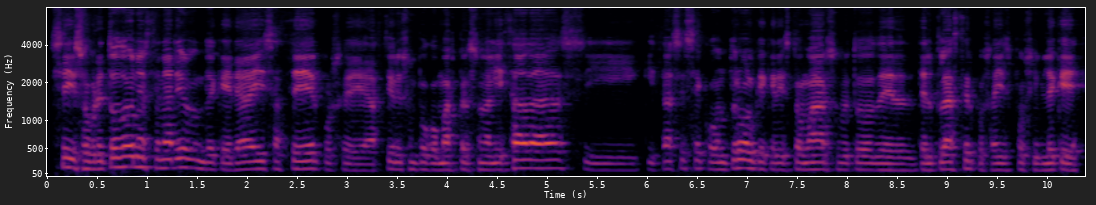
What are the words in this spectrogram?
Sí, sobre todo en escenarios donde queráis hacer pues, eh, acciones un poco más personalizadas y quizás ese control que queréis tomar, sobre todo del, clúster, pues ahí es posible que,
